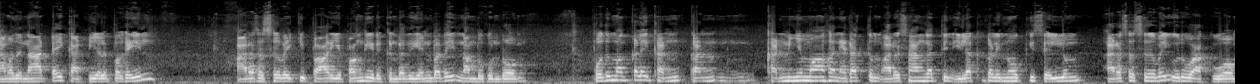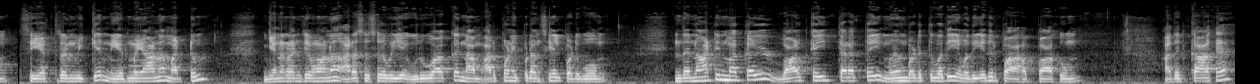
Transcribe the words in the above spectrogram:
நமது நாட்டை கட்டியெழுப்புகையில் அரச சேவைக்கு பாரிய பங்கு இருக்கின்றது என்பதை நம்புகின்றோம். பொதுமக்களை கண் கண் கண்ணியமாக நடத்தும் அரசாங்கத்தின் இலக்குகளை நோக்கி செல்லும் அரச சேவை உருவாக்குவோம். செயற்திறன் மிக்க நேர்மையான மற்றும் ஜனரஞ்சமான அரசு சேவையை உருவாக்க நாம் அர்ப்பணிப்புடன் செயல்படுவோம். இந்த நாட்டின் மக்கள் வாழ்க்கை தரத்தை மேம்படுத்துவதே எமது எதிர்பார்ப்பாகும். அதற்காக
